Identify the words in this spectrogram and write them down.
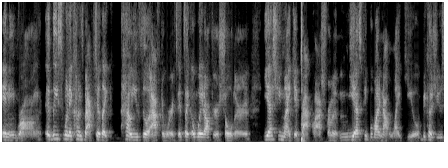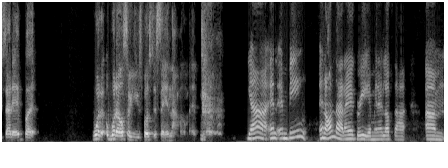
any wrong. At least when it comes back to like how you feel afterwards. It's like a weight off your shoulder. Yes, you might get backlash from it. Yes, people might not like you because you said it, but what what else are you supposed to say in that moment? yeah, and and being and on that I agree. I mean, I love that. Um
